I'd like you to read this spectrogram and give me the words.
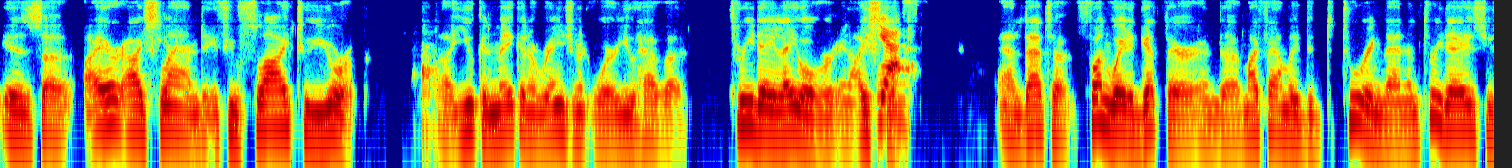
is uh, Air Iceland, if you fly to Europe, uh, you can make an arrangement where you have a three-day layover in Iceland. Yes, And that's a fun way to get there. And uh, my family did touring then. In three days, you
